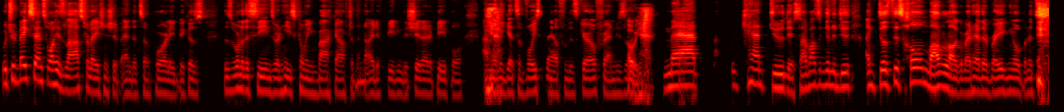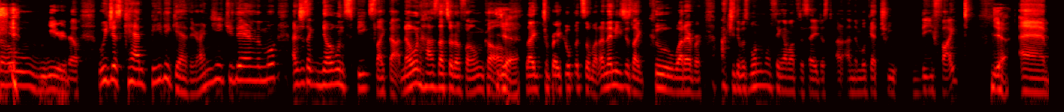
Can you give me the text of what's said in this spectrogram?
which would make sense why his last relationship ended so poorly because there's one of the scenes when he's coming back after the night of beating the shit out of people, and Yeah. then he gets a voicemail from his girlfriend. He's Oh like, yeah. "Matt, we can't do this. I wasn't gonna do." And does this whole monologue about how they're breaking up, and it's so weird. Though we just can't be together. I need you there in the morning, and just like no one speaks like that. No one has that sort of phone call Yeah. like to break up with someone. And then he's just like, "Cool, whatever." Actually, there was one more thing I wanted to say, just and then we'll get to the fight Yeah. um,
